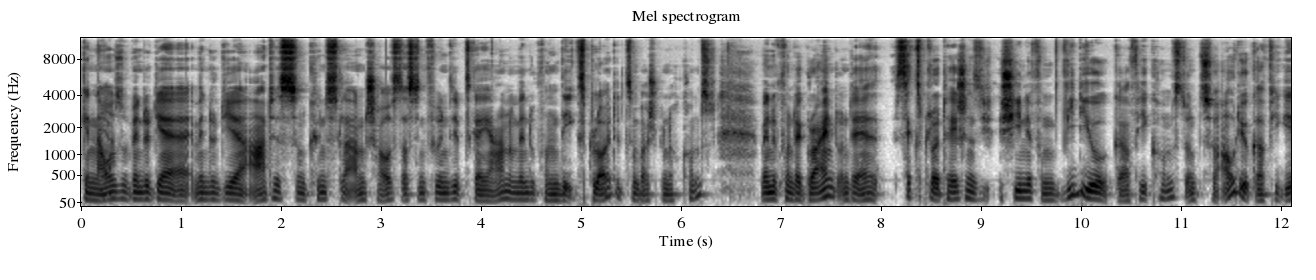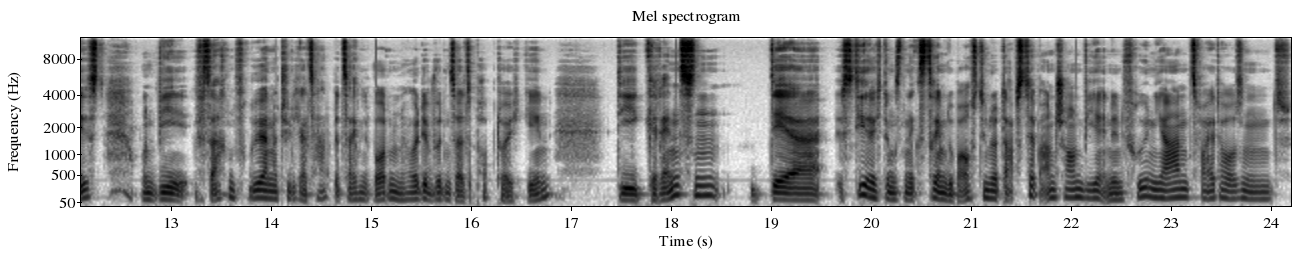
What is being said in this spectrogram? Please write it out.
Genauso, wenn du dir, wenn du dir Artists und Künstler anschaust aus den frühen 70er Jahren und wenn du von The Exploited zum Beispiel noch kommst, wenn du von der Grind und der Sexploitation-Schiene vom Videografie kommst und zur Audiografie gehst und wie Sachen früher natürlich als hart bezeichnet wurden und heute würden sie als Pop-Toy gehen, die Grenzen der Stilrichtung sind extrem. Du brauchst dir nur Dubstep anschauen, wie er in den frühen Jahren 2000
